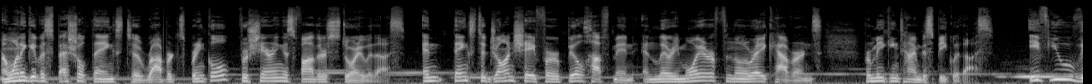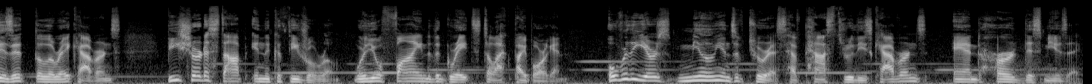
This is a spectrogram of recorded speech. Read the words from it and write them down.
I want to give a special thanks to Robert Sprinkle for sharing his father's story with us. And thanks to John Schaefer, Bill Huffman, and Larry Moyer from the Luray Caverns for making time to speak with us. If you visit the Luray Caverns, be sure to stop in the cathedral room, where you'll find the great stalactite organ. Over the years, millions of tourists have passed through these caverns and heard this music.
